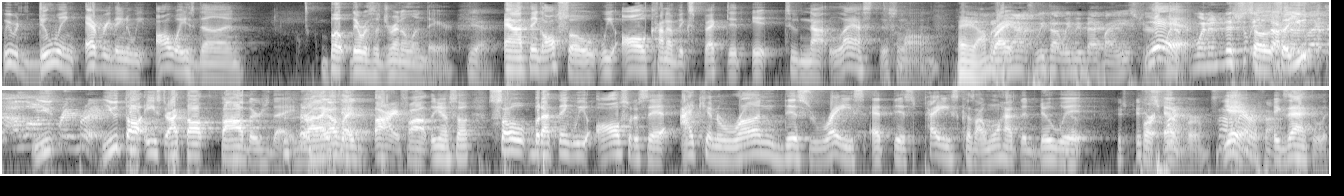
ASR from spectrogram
We were doing everything that we always done, but there was adrenaline there. Yeah. And I think also we all kind of expected it to not last this long. Hey, I'm gonna Right. be honest. We thought we'd be back by Easter. Yeah. When, when initially So, so you, like, you, spring break. you thought Easter, I thought Father's Day, right? Like I was like, all right, Father, you know. So, so, but I think we all sort of said, I can run this race at this pace because I won't have to do it It's- it's forever. It's not a yeah, marathon. exactly.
